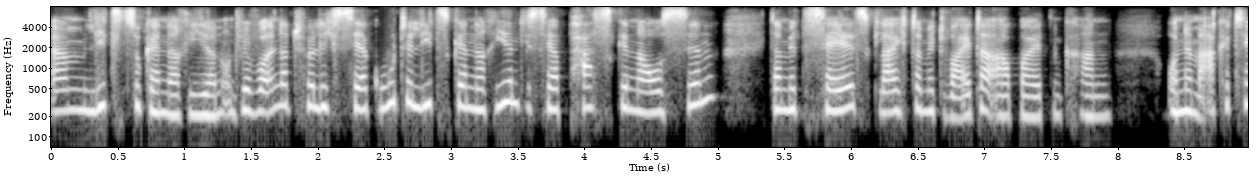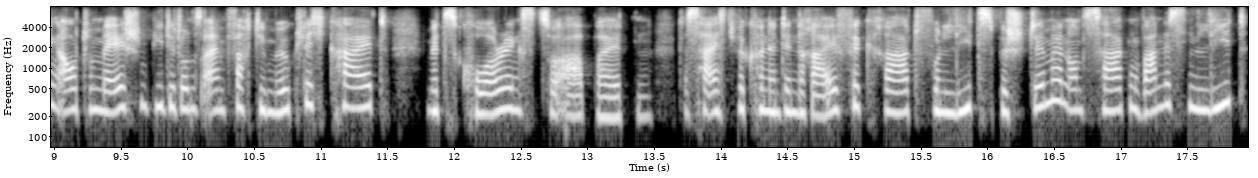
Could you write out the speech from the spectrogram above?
ähm, Leads zu generieren. Und wir wollen natürlich sehr gute Leads generieren, die sehr passgenau sind, damit Sales gleich damit weiterarbeiten kann. Und eine Marketing Automation bietet uns einfach die Möglichkeit, mit Scorings zu arbeiten. Das heißt, wir können den Reifegrad von Leads bestimmen und sagen, wann ist ein Lead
